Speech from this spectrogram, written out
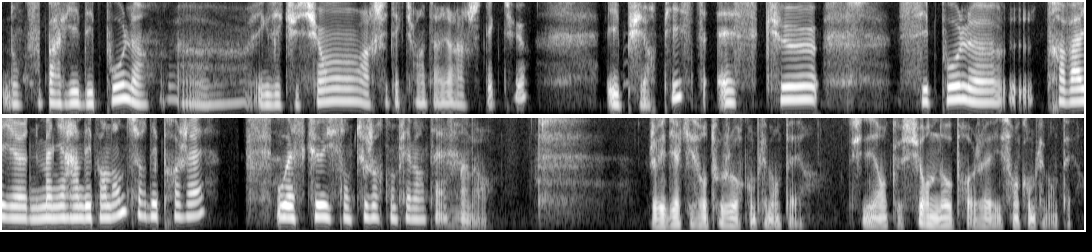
Donc, vous parliez des pôles euh, exécution, architecture intérieure, architecture, et puis hors piste. Est-ce que ces pôles euh, travaillent de manière indépendante sur des projets? Ou est-ce qu'ils sont toujours complémentaires Alors, je vais dire qu'ils sont toujours complémentaires. C'est-à-dire que sur nos projets, ils sont complémentaires.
